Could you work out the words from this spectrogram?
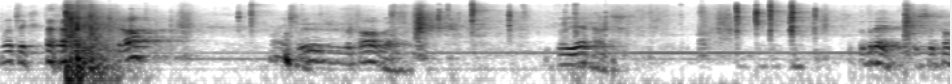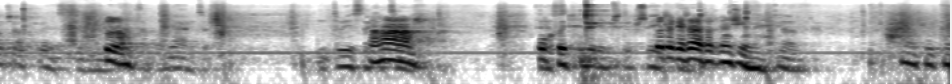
Wojtek. Co? To już gotowe. Tylko jechać. Piotrek, jeszcze tą trzeba odkręcić. Którą? Zapomniałem coś. Tu jest taki Aha. coś. Teraz Uchwyt. Nie wiem, czy to przejdzie. czekaj, zaraz odkręcimy. Dobra. No,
